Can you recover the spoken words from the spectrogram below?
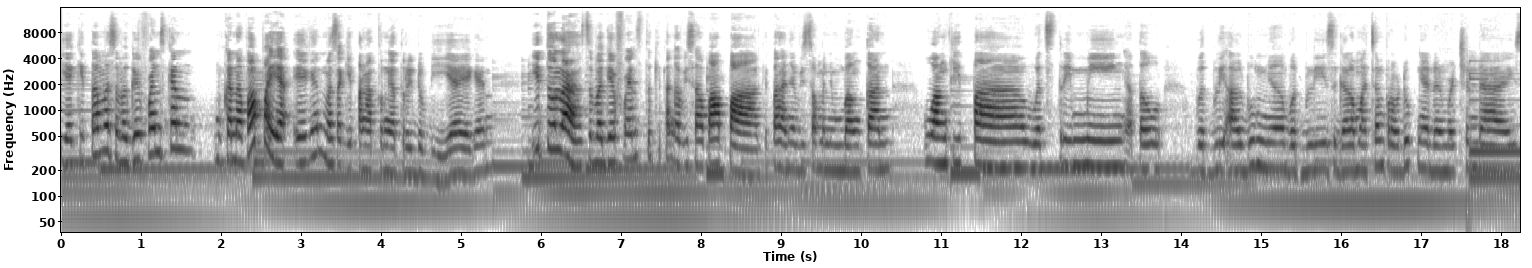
ya kita mah sebagai fans kan bukan apa-apa ya ya kan? Masa kita ngatur-ngatur hidup dia ya kan? Itulah sebagai fans tuh kita nggak bisa apa-apa. Kita hanya bisa menyumbangkan uang kita buat streaming atau buat beli albumnya buat beli segala macam produknya dan merchandise.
